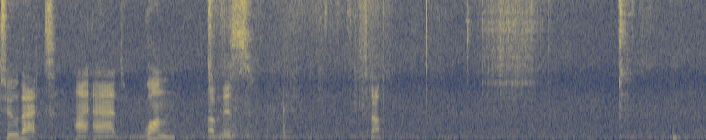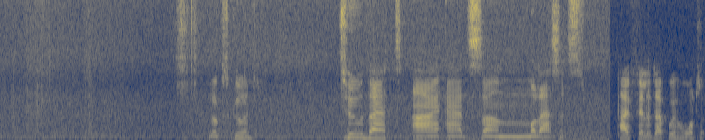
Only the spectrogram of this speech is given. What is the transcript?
To that, I add one of this stuff. Looks good. To that I add some molasses. I fill it up with water.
